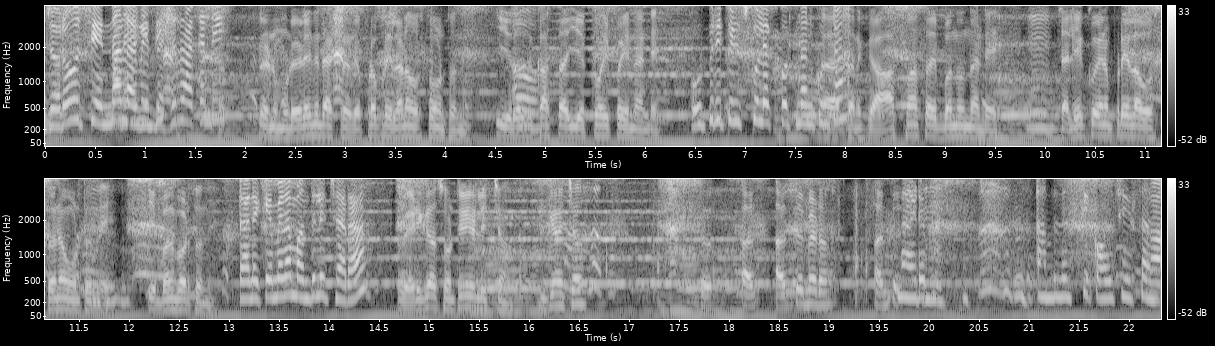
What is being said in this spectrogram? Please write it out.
జ్వరం వచ్చి ఎన్నాళ్ళు ఆగింది? దగ్గర రాకండి. రెండు మూడు ఏళ్ళైంది డాక్టర్. ఎప్పుడప్పుడు ఇలానే వస్తూ ఉంటుంది. ఈ రోజు కాస్త ఎక్కువ అయిపోయిందండి ఊపిరి పీల్చుకోలేకపోతుంది అనుకుంటా? తనకి ఆస్మాతో ఇబ్బంది ఉందండి. చలి ఎక్కువైనప్పుడు ఇలా వస్తూనే ఉంటుంది. ఇబ్బంది పడుతుంది. తనకేమైనా మందులు ఇచ్చారా వేడిగా సొంటి నీళ్ళు ఇచ్చాం. ఇంకేం ఇచ్చాం? అంతే మేడం. అంతే. మేడం అంబులెన్స్కి కాల్ చేశాను.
